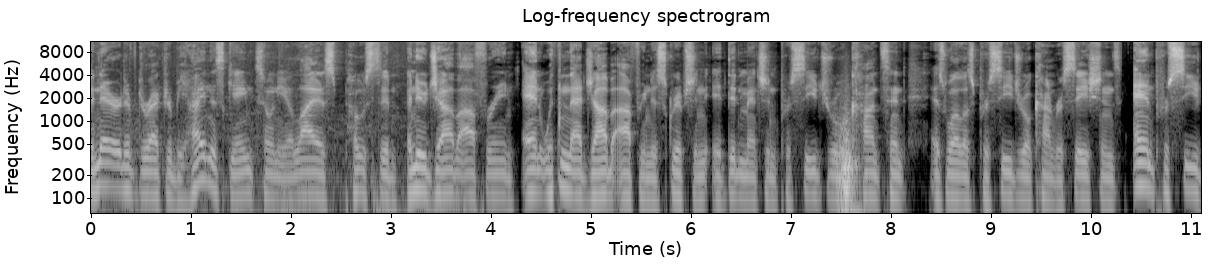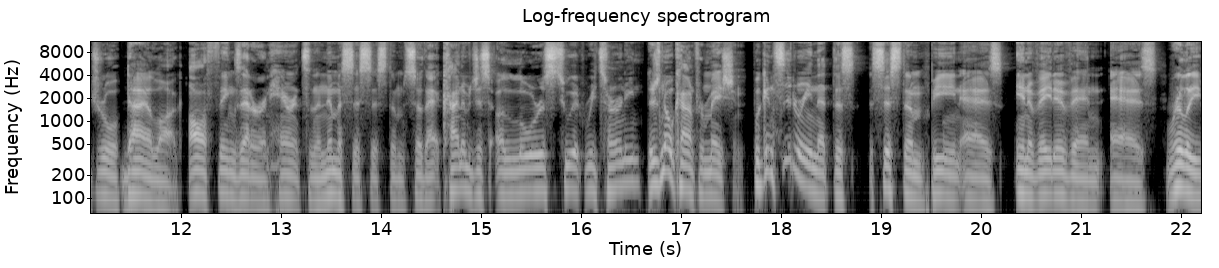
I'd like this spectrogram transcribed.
the narrative director behind this game, Tony Elias, posted a new job offering, and within that job offering description, it did mention procedural content as well as procedural conversations and procedural dialogue, all things that are inherent to the Nemesis system, so that kind of just allures to it returning. There's no confirmation, but considering that this system being as innovative and as really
